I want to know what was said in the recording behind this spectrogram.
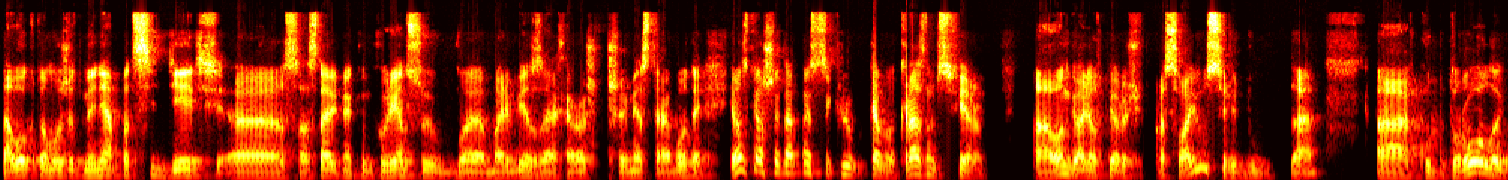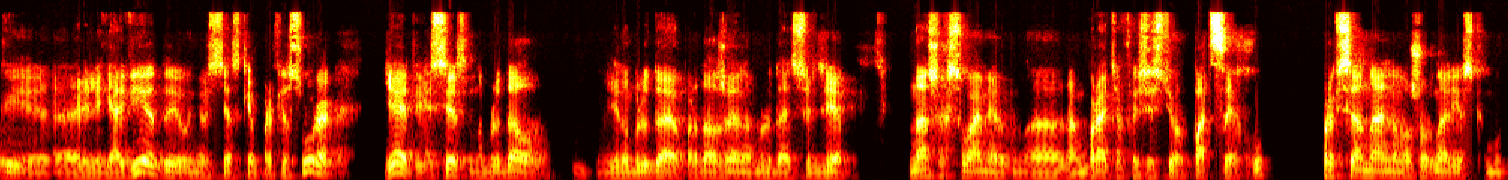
того, кто может меня подсидеть, э, составить мне конкуренцию в борьбе за хорошее место работы. И он сказал, что это относится к, к разным сферам. А он говорил в первую очередь про свою среду, да, а культурологи, э, религиоведы, университетская профессура. Я это, естественно, наблюдал и наблюдаю, продолжаю наблюдать среди наших с вами э, там, братьев и сестер по цеху, профессиональному, журналистскому.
